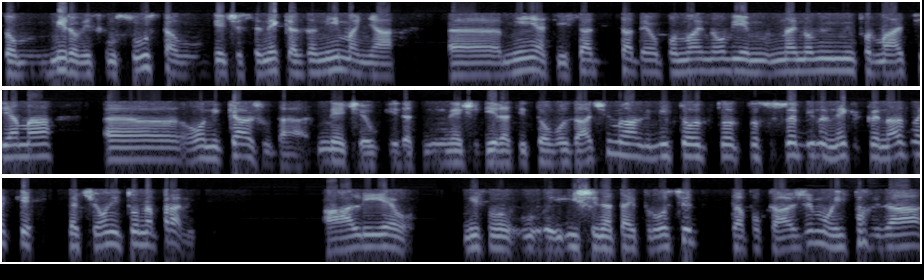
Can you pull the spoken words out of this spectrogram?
tom mirovinskom sustavu gdje će se neka zanimanja e, mijenjati. Sad, sad evo po najnovijim, najnovijim informacijama oni kažu da neće ukidati, neće dirati to vozačima, ali mi to, to, to su sve bile nekakve naznake da će oni to napraviti. Ali evo, mi smo išli na taj prosvjed da pokažemo ipak da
